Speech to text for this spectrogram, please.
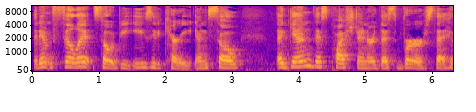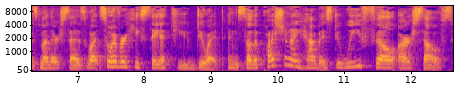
They didn't fill it so it would be easy to carry. And so again this question or this verse that his mother says, Whatsoever he saith to you, do it. And so the question I have is Do we fill ourselves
